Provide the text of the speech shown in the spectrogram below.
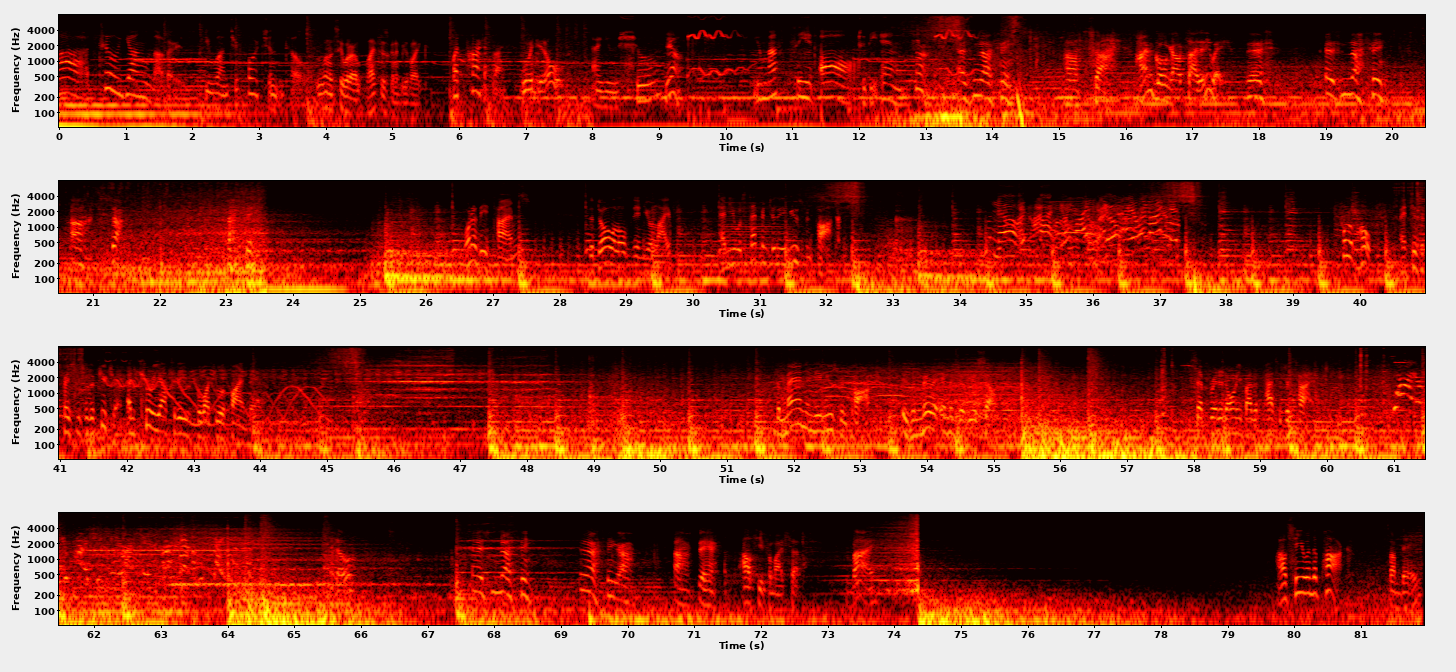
Ah, two young lovers. You want your fortune told. We want to see what our life is going to be like What part of life? when we get old. Are you sure? Yeah. You must see it all to the end. There's nothing outside. I'm going outside anyway. There's, there's nothing outside. Nothing. One of these times, the door will open in your life, and you will step into the amusement park. Oh, no, it's fun. Hope, anticipation for the future, and curiosity for what you will find there. The man in the amusement park is a mirror image of yourself, separated only by the passage of time. Why are you punishing me like this? For heaven's sake! Hello? There's nothing, nothing out, out there. I'll see for myself. Bye. I'll see you in the park someday.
